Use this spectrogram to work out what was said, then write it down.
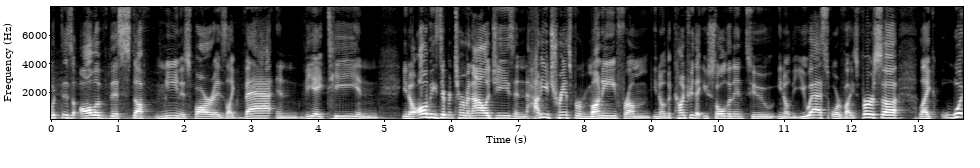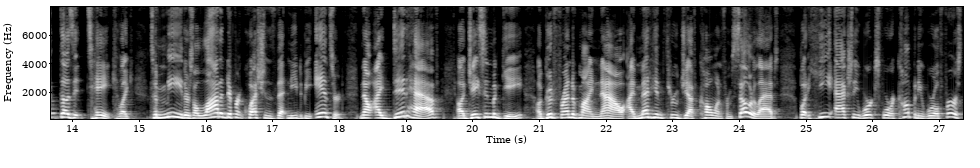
what does all of this stuff mean as far as like VAT and VAT and you know all these different terminologies? And how do you transfer money from you know the country that you sold it into you know the US or vice versa? Like what does it take? Like to me there's a lot of different questions that need to be answered. Now I did have uh, Jason McGee a good friend of mine now. I met him through Jeff Cohen from Seller Labs but he actually works for a company World First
